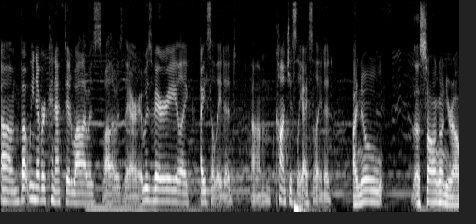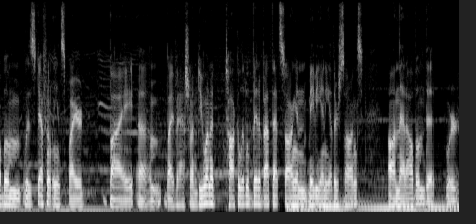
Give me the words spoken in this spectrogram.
Um, but we never connected while I was while I was there. It was very like isolated, um, consciously isolated. I know a song on your album was definitely inspired by um, by Vashon. Do you want to talk a little bit about that song and maybe any other songs on that album that were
